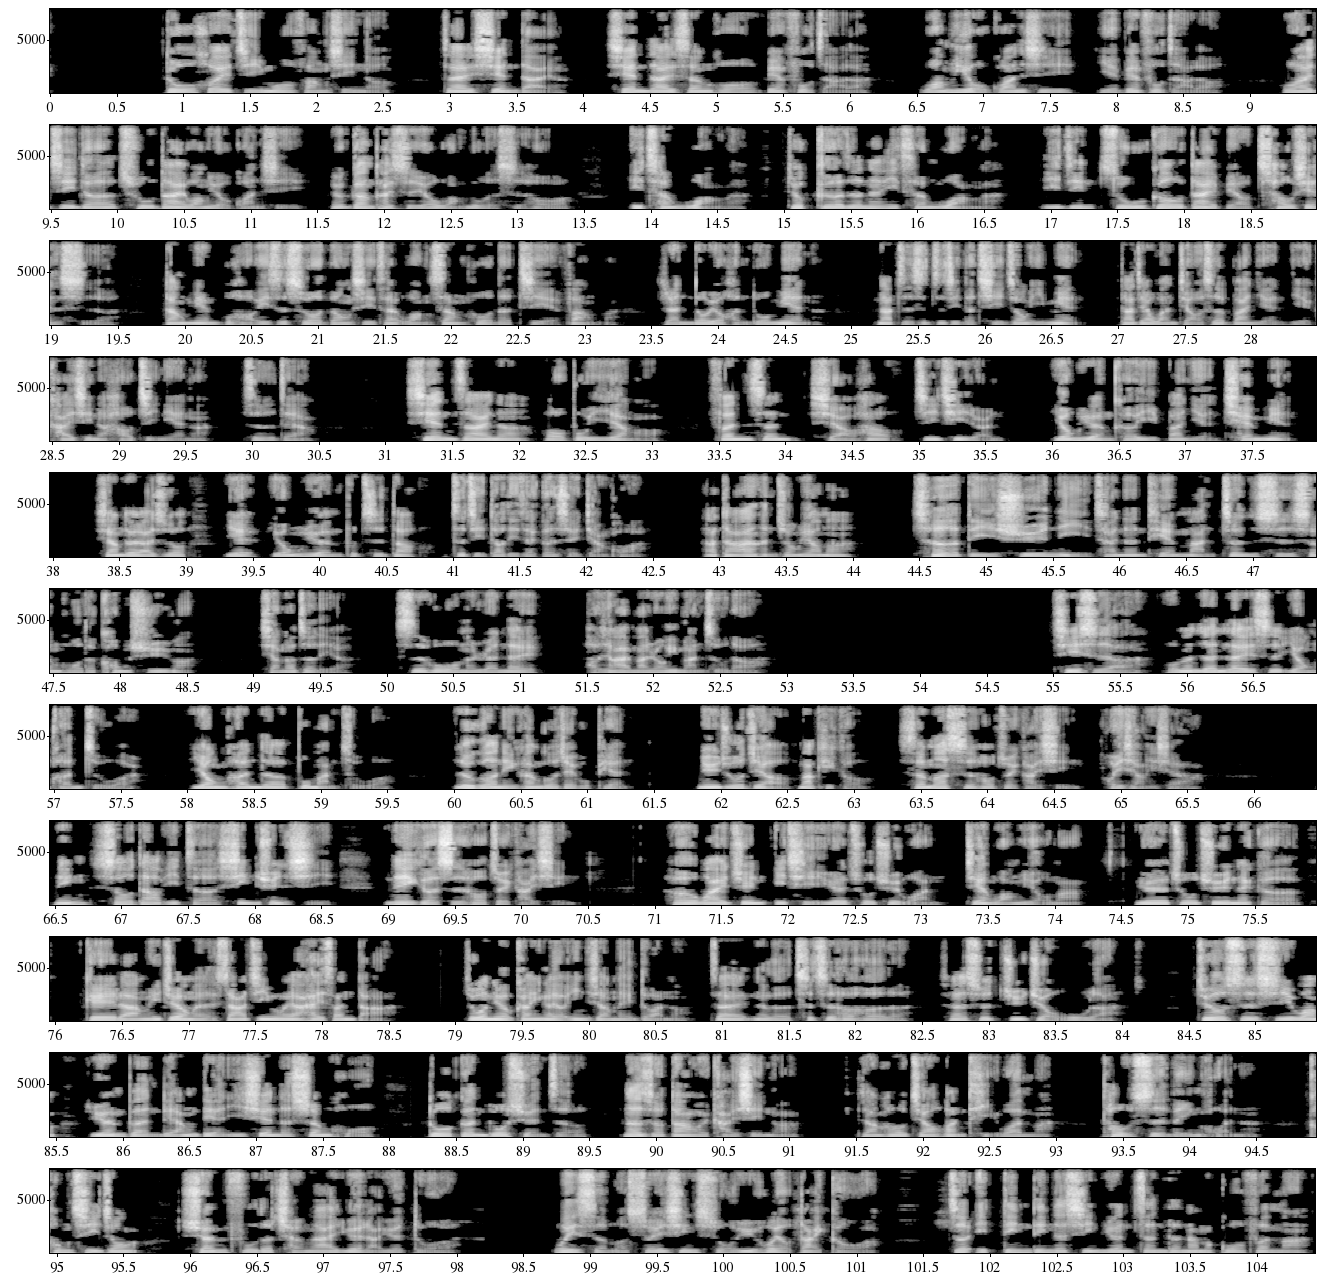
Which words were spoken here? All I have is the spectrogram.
都会寂寞芳心哦，在现代啊，现代生活变复杂了，网友关系也变复杂了。我还记得初代网友关系，有刚开始有网络的时候哦，一层网啊，就隔着那一层网啊，已经足够代表超现实了。当面不好意思说的东西，在网上获得解放嘛，人都有很多面啊，那只是自己的其中一面。大家玩角色扮演也开心了好几年了，是不是这样？现在呢？哦，不一样哦，分身小号机器人永远可以扮演千面，相对来说也永远不知道自己到底在跟谁讲话。那答案很重要吗？彻底虚拟才能填满真实生活的空虚嘛？想到这里啊，似乎我们人类好像还蛮容易满足的啊。其实啊，我们人类是永恒族啊，永恒的不满足啊。如果你看过这部片，女主角 Makiko 什么时候最开心？回想一下，您收到一则新讯息，那个时候最开心。和 Y 君一起约出去玩，见网友嘛，约出去那个给狼一种的杀鸡模样嗨三打。如果你有看，应该有印象那一段哦，在那个吃吃喝喝的，现在是居酒屋啦。就是希望原本两点一线的生活多更多选择，那时候当然会开心啊。然后交换体温嘛，透视灵魂啊，空气中悬浮的尘埃越来越多了。为什么随心所欲会有代沟啊？这一丁丁的心愿真的那么过分吗？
